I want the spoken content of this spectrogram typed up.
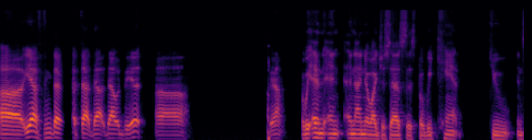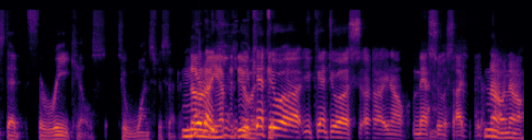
Uh, yeah, I think that that that that would be it. Uh, We and and and I know I just asked this, but we can't do instead three kills to one specific. No, yeah, no, no, you have to do you it. can't do a you can't do a. uh, you know mass suicide. No, no.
